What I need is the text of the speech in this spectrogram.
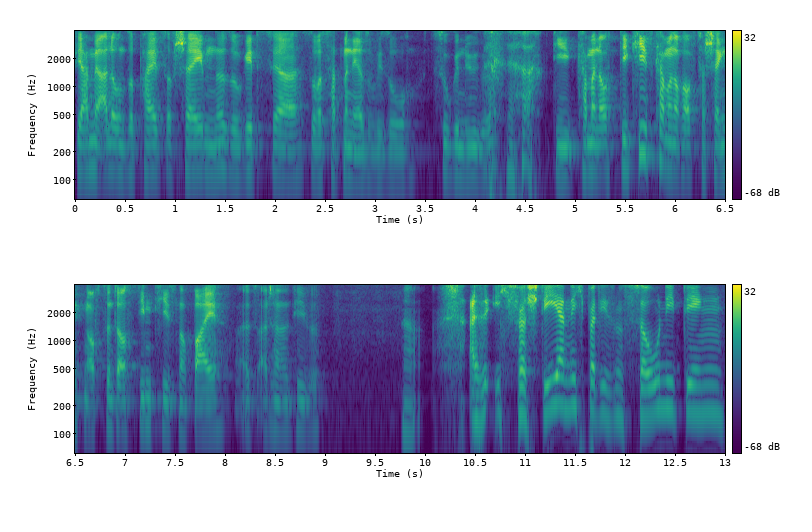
wir haben ja alle unsere Piles of Shame, ne? So geht es ja, sowas hat man ja sowieso zu Genüge. Die kann man auch, die Keys kann man auch oft verschenken. Oft sind da auch Steam-Keys noch bei als Alternative. Ja. Also ich verstehe ja nicht bei diesem Sony-Ding,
